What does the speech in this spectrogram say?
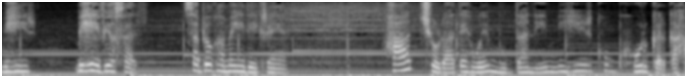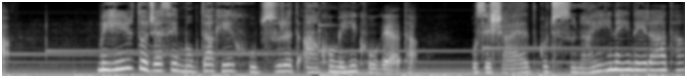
मिहिर बिहेव योरसेल्फ सब लोग हमें ही देख रहे हैं। हाथ छुड़ाते हुए मुग्धा ने मिहिर को घूर कर कहा। मिहिर तो जैसे मुग्धा की खूबसूरत आँखों में ही खो गया था। उसे शायद कुछ सुनाई ही नहीं दे रहा था।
